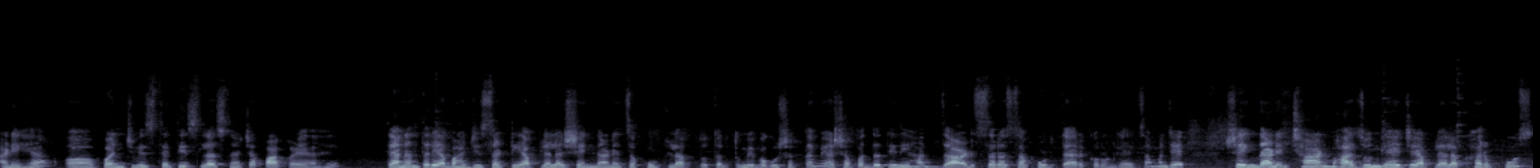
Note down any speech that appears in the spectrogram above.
आणि ह्या पंचवीस ते तीस लसणाच्या पाकळ्या आहे. त्यानंतर या भाजीसाठी आपल्याला शेंगदाण्याचा कूट लागतो. तर तुम्ही बघू शकता मी अशा पद्धतीने हा जाडसर असा कूट तयार करून घ्यायचा. म्हणजे शेंगदाणे छान भाजून घ्यायचे आपल्याला खरपूस.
